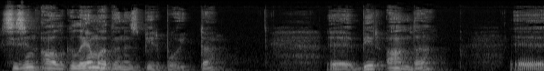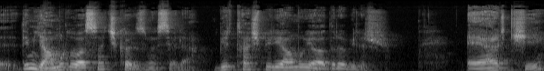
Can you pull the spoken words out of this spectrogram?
sizin algılayamadığınız bir boyutta e, bir anda e, değil mi yağmur doğasına çıkarız mesela. Bir taş bir yağmur yağdırabilir. Eğer ki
